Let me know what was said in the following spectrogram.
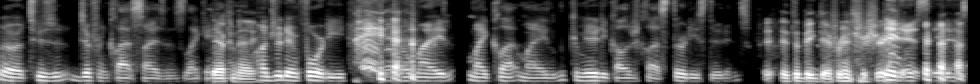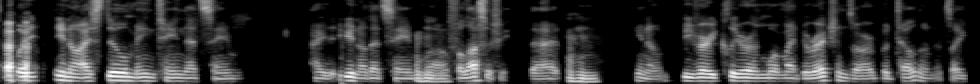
uh, two different class sizes like Definitely. 140 you know, my my class my community college class 30 students It's a big difference for sure. it is it is but you know i still maintain that same i you know that same uh, Mhm. philosophy that hmm you know be very clear on what my directions are but tell them it's like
